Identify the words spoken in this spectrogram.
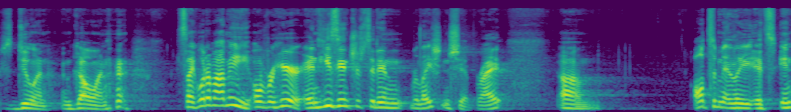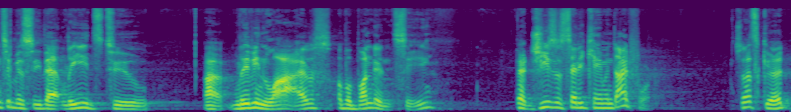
just doing and going. it's like, what about me over here? And he's interested in relationship, right? Um, ultimately, it's intimacy that leads to uh, living lives of abundancy that Jesus said he came and died for. So that's good.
